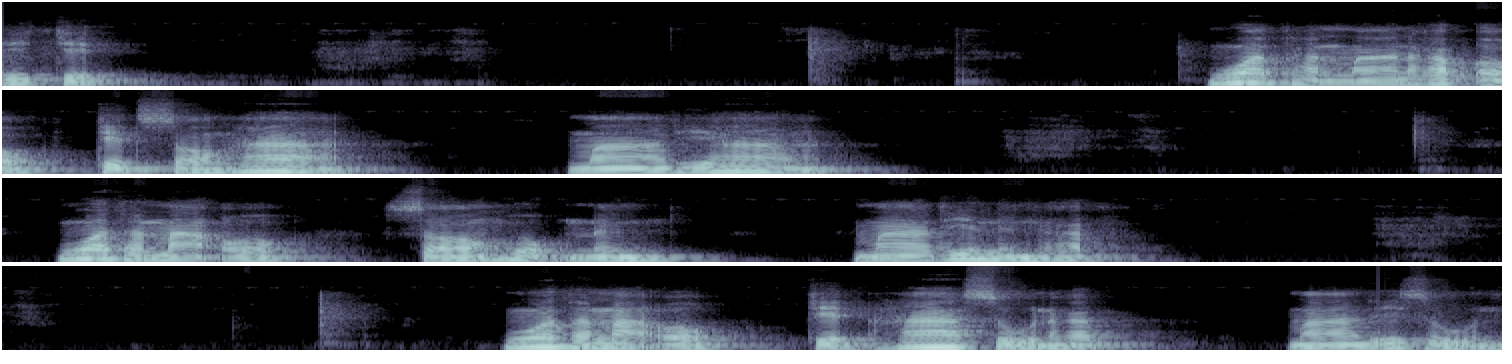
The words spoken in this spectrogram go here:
ที่เจ็ดงวดถัดมานะครับออกเจ็ดสองห้ามาที่ห้างวดถัดมาออก สองหกหนึ่งมาที่หนึ่งครับ งวดถัดมาออกเจ็ดห้าศูนย์นะครับ มาที่ศูนย์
